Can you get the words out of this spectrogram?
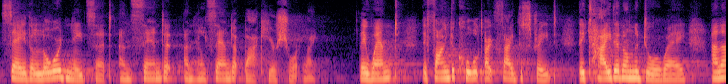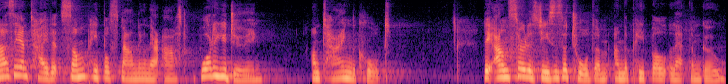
say the Lord needs it and send it, and he'll send it back here shortly. They went, they found a colt outside the street, they tied it on the doorway, and as they untied it, some people standing there asked, What are you doing? Untying the colt. They answered as Jesus had told them, and the people let them go.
